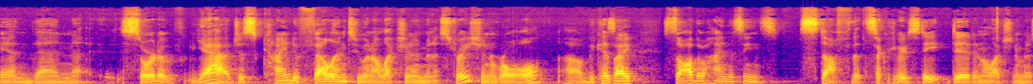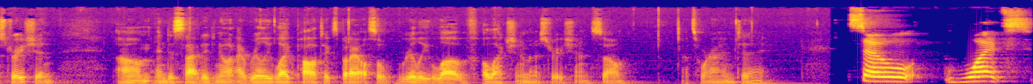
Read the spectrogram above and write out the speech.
and then sort of yeah just kind of fell into an election administration role uh, because i saw the behind the scenes stuff that the secretary of state did in election administration um, and decided you know what i really like politics but i also really love election administration. So that's where i am today. So what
